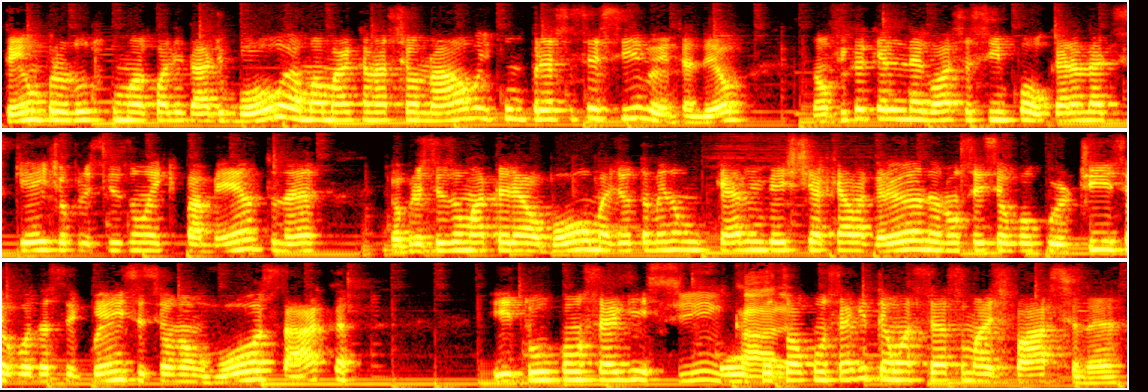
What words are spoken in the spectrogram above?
tem um produto com uma qualidade boa, é uma marca nacional e com preço acessível, entendeu? Não fica aquele negócio assim, pô, eu quero andar de skate, eu preciso de um equipamento, né? Eu preciso de um material bom, mas eu também não quero investir aquela grana, eu não sei se eu vou curtir, se eu vou dar sequência, se eu não vou, saca? E tu consegue. Sim, o cara. pessoal consegue ter um acesso mais fácil, né?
